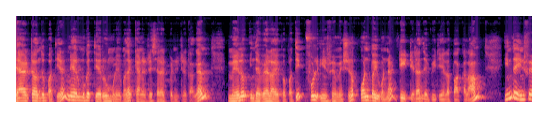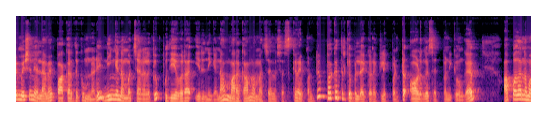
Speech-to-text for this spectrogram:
டேரெக்டாக வந்து பார்த்தீங்கன்னா நேர்முக தேர்வு மூலியமாக தான் கேண்டிடேட் செலக்ட் பண்ணிட்டு இருக்காங்க. மேலும் இந்த வேலைவாய்ப்பை பற்றி ஃபுல் இன்ஃபர்மேஷனும் ஒன் பை ஒன்னாக டீட்டெயிலாக இந்த வீடியோவில் பார்க்கலாம். இந்த இன்ஃபர்மேஷன் எல்லாமே பார்க்குறதுக்கு முன்னாடி நீங்கள் நம்ம சேனலுக்கு புதியவராக இருந்தீங்கன்னா மறக்காமல் நம்ம சேனலை சப்ஸ்கிரைப் பண்ணிட்டு பக்கத்தில் இருக்க பெல் ஐக்கானை கிளிக் பண்ணிட்டு ஆளுங்க செட் பண்ணிக்கோங்க. அப்போ தான் நம்ம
